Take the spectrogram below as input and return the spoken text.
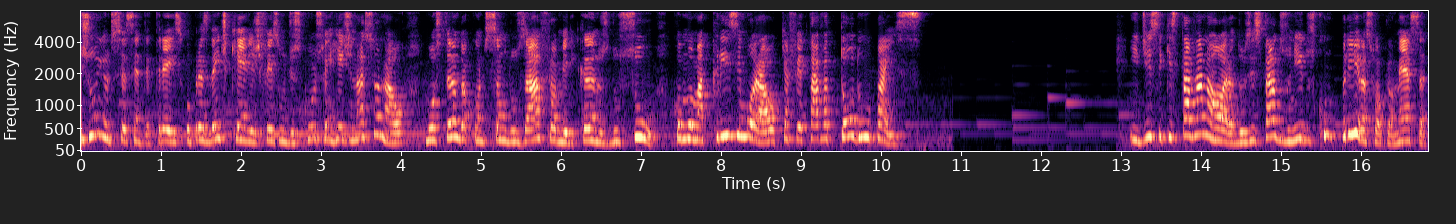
junho de 63, o presidente Kennedy fez um discurso em rede nacional mostrando a condição dos afro-americanos do Sul como uma crise moral que afetava todo o país e disse que estava na hora dos Estados Unidos cumprir a sua promessa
